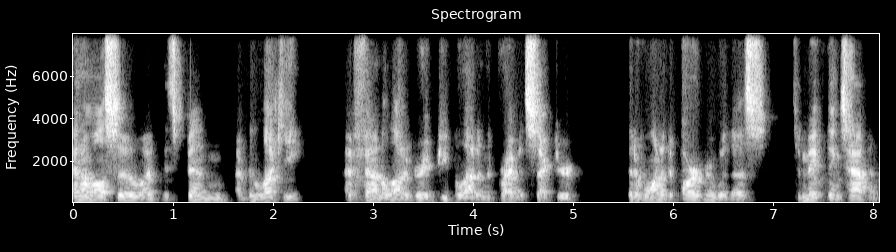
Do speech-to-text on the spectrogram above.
And I'm also, I've, it's been, I've been lucky. I've found a lot of great people out in the private sector that have wanted to partner with us to make things happen.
